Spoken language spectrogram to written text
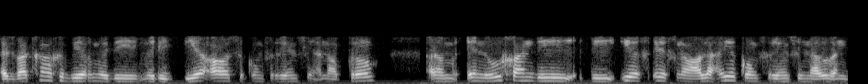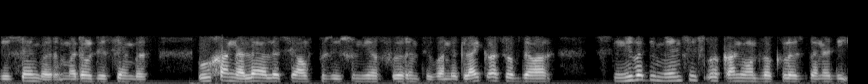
is wat gaan gebeur met die met die DA se konferensie in April. Ehm um, en hoe gaan die die EFF na hulle eie konferensie nou in Desember, middel Desember, hoe gaan hulle hulle self posisioneer vorentoe want dit lyk asof daar nuwe dimensies ook aan ontwikkel is binne die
